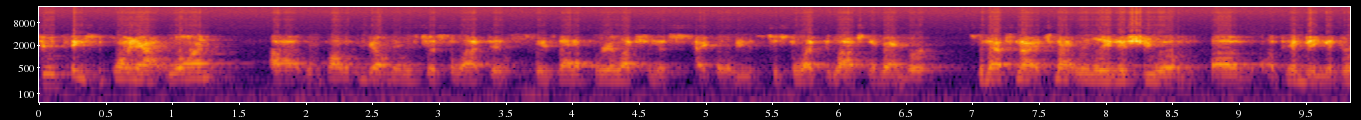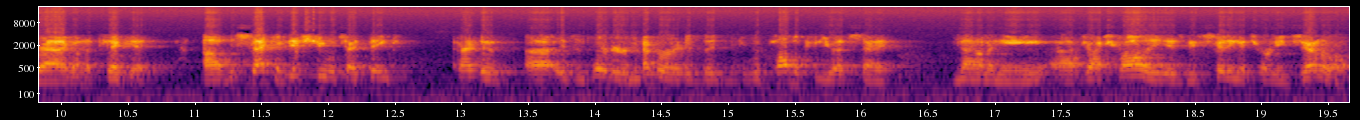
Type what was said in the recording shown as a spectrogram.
two things to point out. One, uh, the Republican governor was just elected, so he's not up for re-election this cycle. He was just elected last November, so that's not it's not really an issue of, of, of him being a drag on a ticket. Uh, the second issue, which I think kind of uh, is important to remember, is that the Republican U.S. Senate nominee, uh, Josh Hawley, is the sitting Attorney General,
